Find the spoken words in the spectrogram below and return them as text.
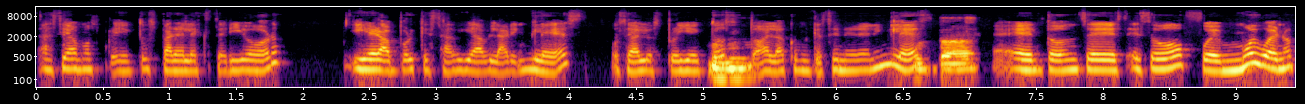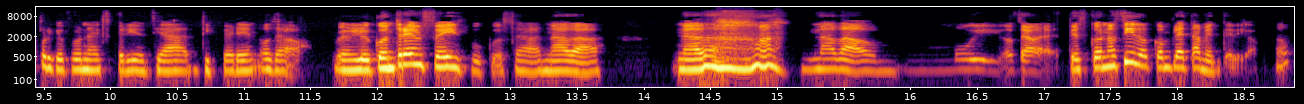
hacíamos proyectos para el exterior y era porque sabía hablar inglés. o sea, los proyectos, toda la comunicación era en inglés. Entonces, eso fue muy bueno porque fue una experiencia diferente, o sea, lo encontré en Facebook, o sea, nada, nada, nada muy, o sea, desconocido completamente, digamos, ¿no?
